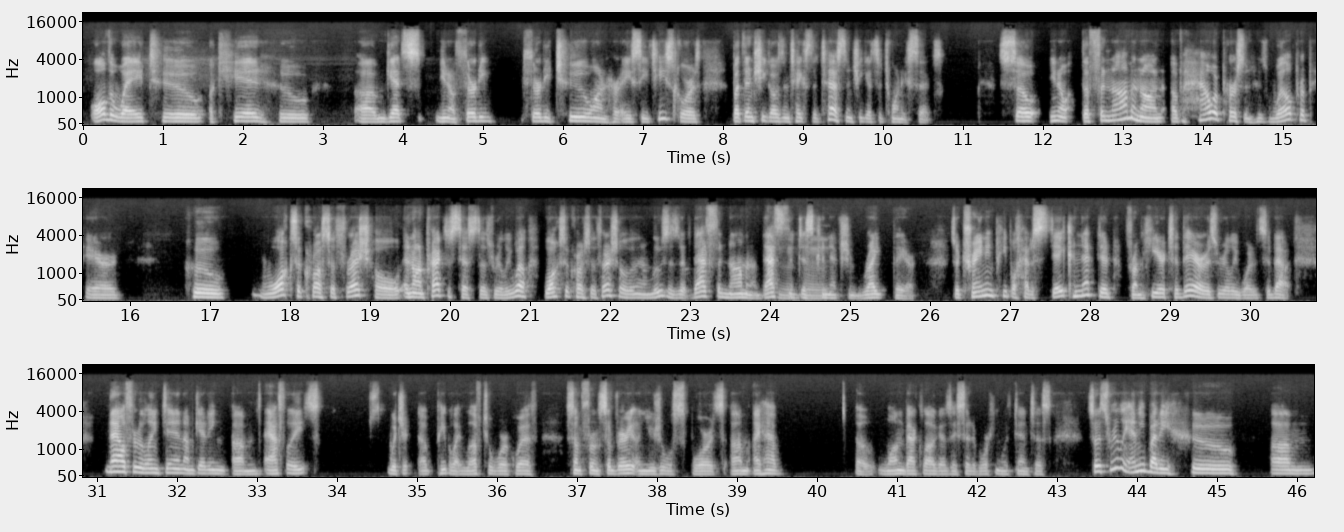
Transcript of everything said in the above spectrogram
all the way to a kid who um, gets, you know, 30, 32 on her ACT scores, but then she goes and takes the test and she gets a 26. So, you know, the phenomenon of how a person who's well prepared, who walks across a threshold and on practice tests does really well, walks across a threshold and then loses it, that phenomenon, that's mm-hmm. the disconnection right there. So training people how to stay connected from here to there is really what it's about. Now through LinkedIn, I'm getting um, athletes, which uh, people I love to work with, some from some very unusual sports. Um, I have a long backlog, as I said, of working with dentists. So it's really anybody who, um,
